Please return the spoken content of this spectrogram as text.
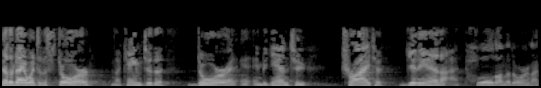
The other day I went to the store and I came to the door and, and began to try to get in. I pulled on the door and I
